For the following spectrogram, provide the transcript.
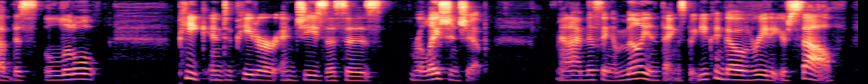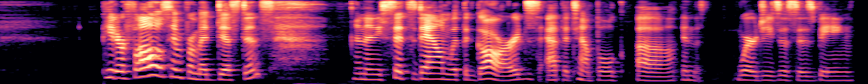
of this little peek into Peter and Jesus's relationship. And I'm missing a million things, but you can go and read it yourself. Peter follows him from a distance, and then he sits down with the guards at the temple uh, in the, where Jesus is being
